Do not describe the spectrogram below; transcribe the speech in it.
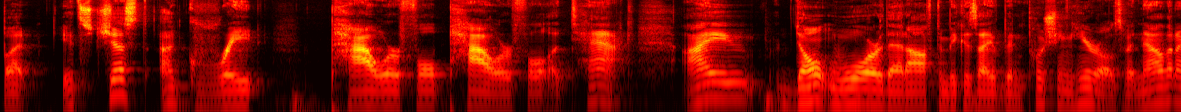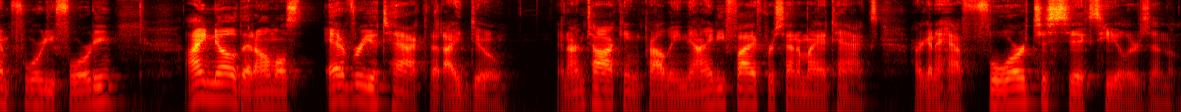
But it's just a great powerful, powerful attack. I don't war that often because I've been pushing heroes, but now that I'm 40 40, I know that almost every attack that I do, and I'm talking probably 95% of my attacks, are going to have four to six healers in them.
